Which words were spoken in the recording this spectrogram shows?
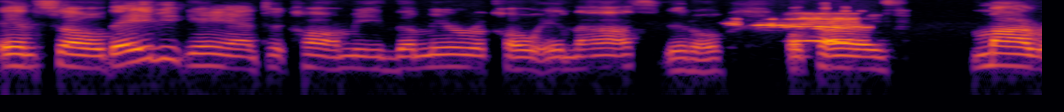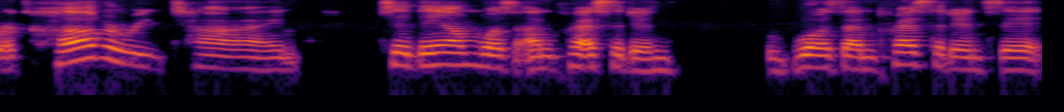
and so they began to call me the miracle in the hospital because my recovery time to them was unprecedented was unprecedented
